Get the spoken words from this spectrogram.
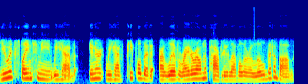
you explain to me we have inner we have people that are live right around the poverty level or a little bit above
